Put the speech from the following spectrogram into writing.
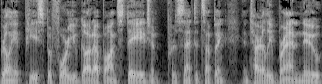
brilliant piece before you got up on stage and presented something entirely brand new,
